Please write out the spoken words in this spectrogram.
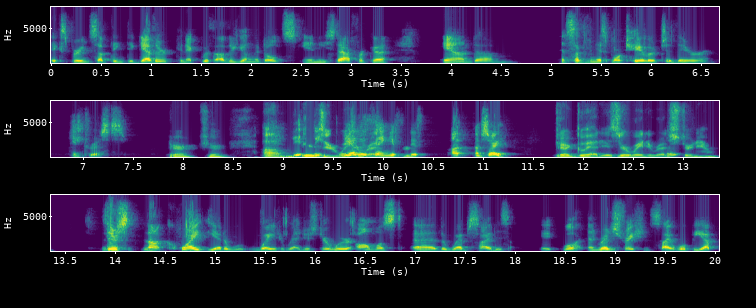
experience something together, connect with other young adults in East Africa, and um, and something that's more tailored to their interests. Sure, sure. Um, the, the, the other thing, if, if uh, I'm sorry. Go ahead. Is there a way to register now? There's not quite yet a way to register. We're almost. Uh, the website is well, and registration site will be up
